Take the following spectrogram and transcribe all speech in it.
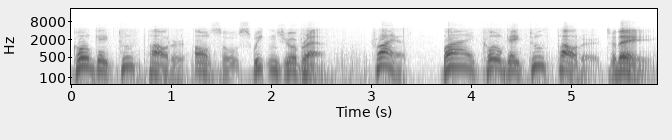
Colgate tooth powder also sweetens your breath. Try it. Buy Colgate tooth powder today.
